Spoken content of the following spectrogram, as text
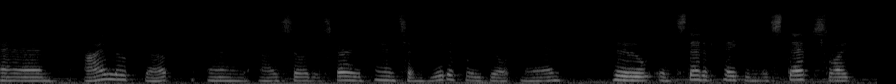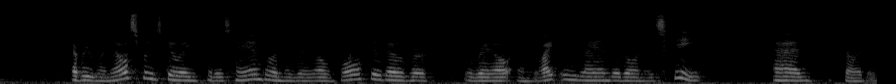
And I looked up and I saw this very handsome, beautifully built man who, instead of taking the steps like everyone else was doing, put his hand on the rail, vaulted over the rail, and lightly landed on his feet and started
